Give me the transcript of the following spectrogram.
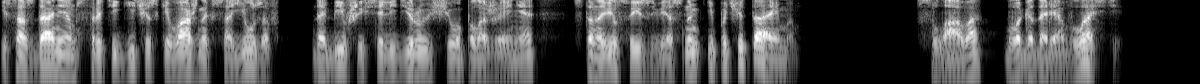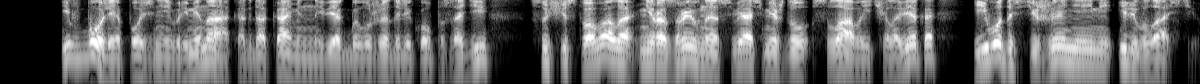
и созданием стратегически важных союзов, добившийся лидирующего положения, становился известным и почитаемым. Слава благодаря власти. И в более поздние времена, когда каменный век был уже далеко позади, существовала неразрывная связь между славой человека и его достижениями или властью.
